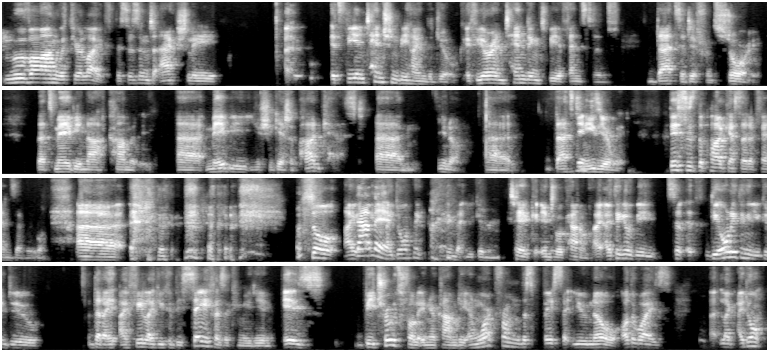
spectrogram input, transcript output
Move on with your life. This isn't actually, uh, it's the intention behind the joke. If you're intending to be offensive, that's a different story. That's maybe not comedy. Uh, maybe you should get a podcast. Um, you know, uh, that's an easier way. This is the podcast that offends everyone. Uh, so I, I. I don't think something that you can take into account. I, I think it would be so the only thing that you can do that I, I feel like you could be safe as a comedian is be truthful in your comedy and work from the space that you know. Otherwise, uh, like I don't.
